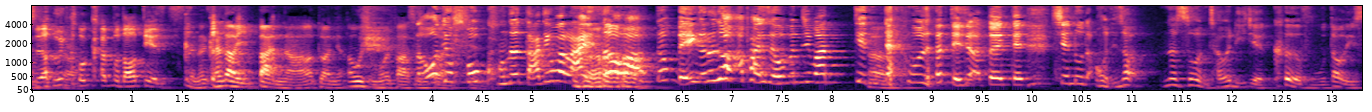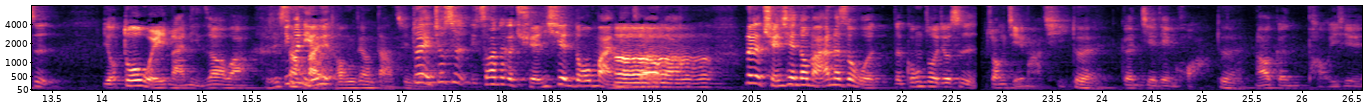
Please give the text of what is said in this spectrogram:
只要是 都看不到电视，可能看到一半呐，然后断掉。啊，为什么会发生？然后就疯狂的打电话来，你知道吗？然后每一个人都说啊，拍摄我们今晚电或者等一下，对对，线路的哦，你知道那时候你才会理解客服到底是有多为难，你知道吗？因为你会通这样打进来，对，就是你知道那个全线都满，你知道吗？那个权限都满，啊，那时候我的工作就是装解码器，对，跟接电话，对，然后跟跑一些，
